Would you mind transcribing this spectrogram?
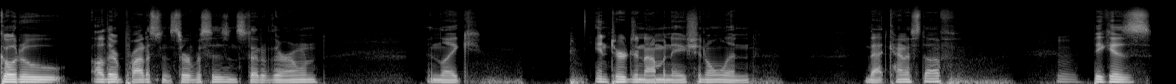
go to other Protestant services instead of their own, and like interdenominational and that kind of stuff. Hmm. Because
